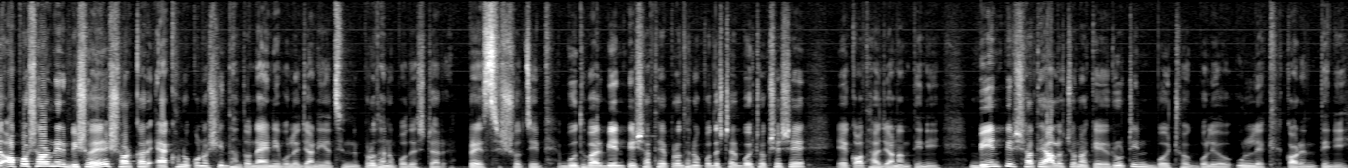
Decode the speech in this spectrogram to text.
অপসারণের বিষয়ে সরকার এখনও কোনো সিদ্ধান্ত নেয়নি বলে জানিয়েছেন প্রধান উপদেষ্টার প্রেস সচিব। বুধবার বিএনপির সাথে প্রধান উপদেষ্টার বৈঠক শেষে এ কথা জানান তিনি। বিএনপির সাথে আলোচনাকে রুটিন বৈঠক বলেও উল্লেখ করেন তিনি।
